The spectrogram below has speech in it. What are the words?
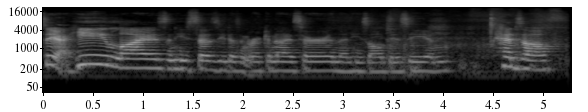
So yeah, he lies and he says he doesn't recognize her, and then he's all busy and heads off.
